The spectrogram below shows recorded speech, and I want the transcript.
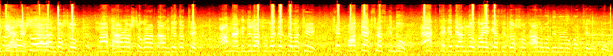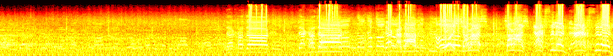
ইতিহাসের দর্শক। মাথা নষ্ট করা টান দিয়ে যাচ্ছে। আমরা কিন্তু লক্ষ্য করে দেখতে পাচ্ছি, সেই পদ্মা এক্সপ্রেস কিন্তু এক থেকে দেড় নৌকা এগিয়ে দর্শক। আলমদিনের নৌকার ছেড়েতেও দেখা যাক। দেখা যাক। দেখা যাক। সাবাস এক্সিলেন্ট এক্সিলেন্ট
